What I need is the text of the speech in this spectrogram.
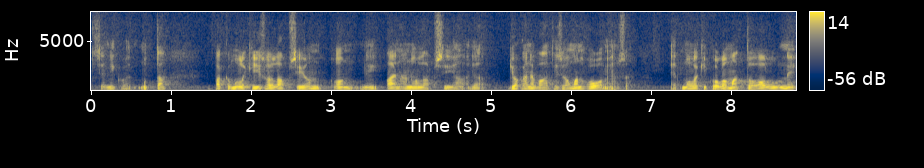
se niin kuin, mutta vaikka mullekin iso lapsi on, on niin aina on lapsi ja, ja jokainen vaatii sen oman huomionsa. Et mullekin kun lomat on ollut, niin,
